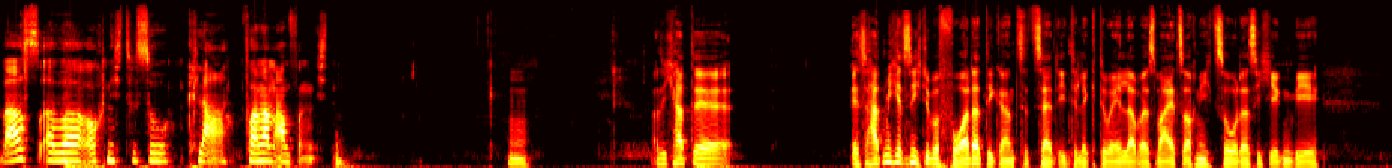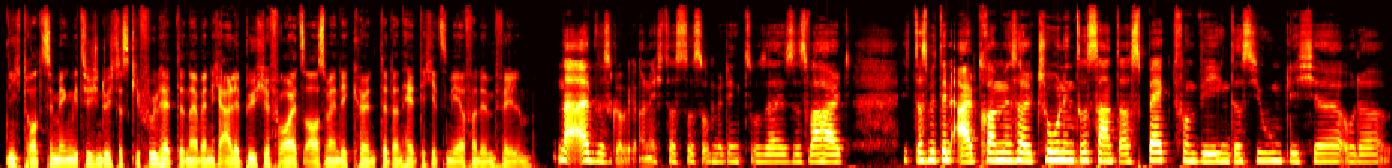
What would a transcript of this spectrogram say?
was, aber auch nicht so klar. Vor allem am Anfang nicht. Hm. Also ich hatte, es hat mich jetzt nicht überfordert die ganze Zeit intellektuell, aber es war jetzt auch nicht so, dass ich irgendwie nicht trotzdem irgendwie zwischendurch das Gefühl hätte, na, wenn ich alle Bücher Freuds auswendig könnte, dann hätte ich jetzt mehr von dem Film. Na, das glaube ich auch nicht, dass das unbedingt so sei. Es war halt, das mit den Albträumen ist halt schon ein interessanter Aspekt, von wegen, dass Jugendliche oder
